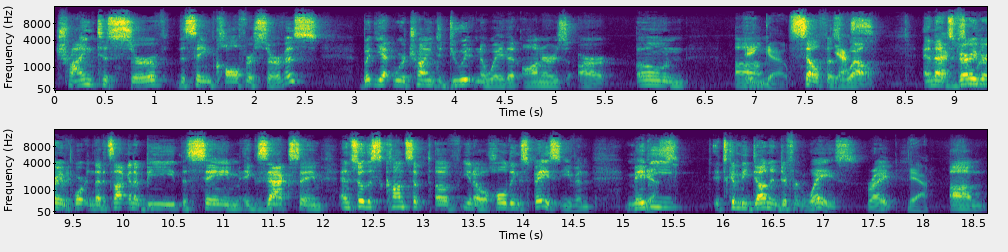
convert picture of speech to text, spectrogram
trying to serve the same call for service but yet we're trying to do it in a way that honors our own um, self as Yes. well and that's very very important that it's not going to be the same exact same and so this concept of you know holding space even maybe Yes. it's going to be done in different ways right yeah. um,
